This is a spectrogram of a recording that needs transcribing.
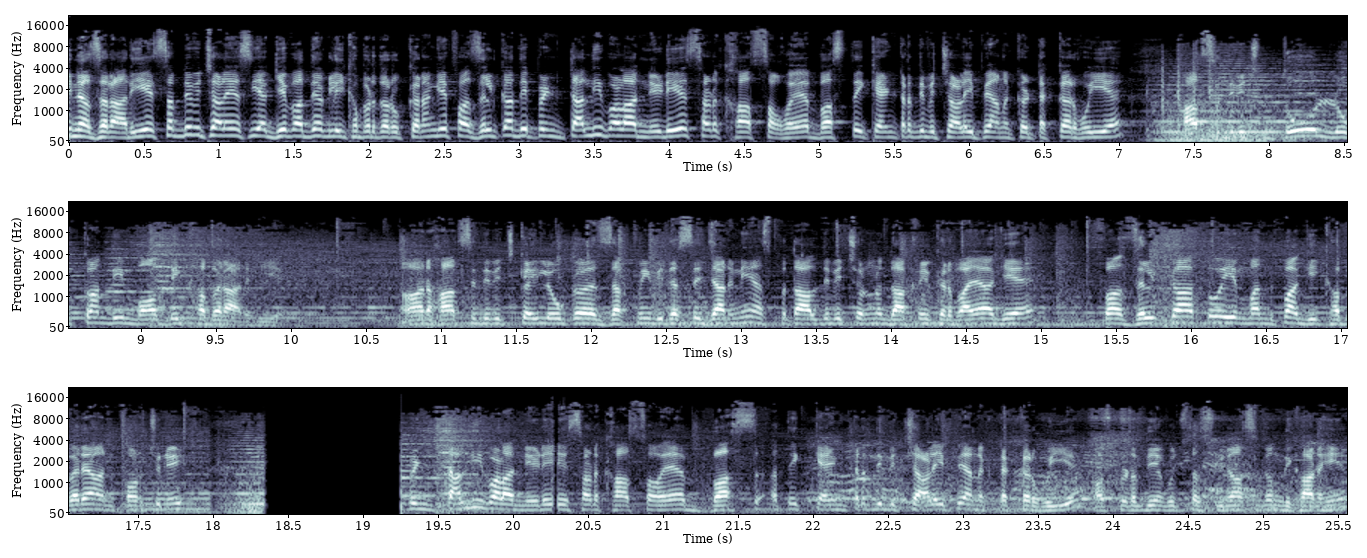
ਨਜ਼ਰ ਆ ਰਹੀ ਹੈ। ਸਭ ਦੇ ਵਿਚਾਲੇ ਅਸੀਂ ਅੱਗੇ ਵਧਦੇ ਅਗਲੀ ਖਬਰ ਦਾ ਰੁਖ ਕਰਾਂਗੇ। ਫਾਜ਼ਿਲਕਾ ਦੇ ਪਿੰਡ ਟਾਲੀਵਾਲਾ ਨੇੜੇ ਸੜਕ ਹਾਦਸਾ ਹੋਇਆ ਬੱਸ ਤੇ ਕੈਂਟਰ ਦੇ ਵਿਚਾਲੇ ਭਿਆਨਕ ਟੱਕਰ ਹੋਈ ਹੈ। ਹਾਦਸੇ ਦੇ ਵਿੱਚ ਦੋ ਲੋਕਾਂ ਦੀ ਮੌਤ ਦੀ ਖਬਰ ਆ ਰਹੀ ਹੈ। ਔਰ ਹਾਦਸੇ ਦੇ ਵਿੱਚ ਕਈ ਲੋਕ ਜ਼ਖਮੀ ਵੀ ਦੱਸੇ ਜਾ ਰਹੇ ਨੇ। ਹਸਪਤਾਲ ਦੇ ਵਿੱਚ ਉਹਨਾਂ ਨੂੰ ਦਾਖਲ ਕਰਵਾਇਆ ਗਿਆ ਹੈ। ਫਾਜ਼ਿਲਕਾ ਤੋਂ ਇਹ ਮੰਦਭਾਗੀ ਖਬਰ ਹੈ। ਅਨਫੋਰਚੂਨੇਟ ਪਿੰਡ ਟਾਲੀਵਾਲਾ ਨੇੜੇ ਸੜਕ ਹਾਦਸਾ ਹੋਇਆ। ਬੱਸ ਅਤੇ ਕੈਂਟਰ ਦੇ ਵਿਚਾਲੇ ਭਿਆਨਕ ਟੱਕਰ ਹੋਈ ਹੈ। ਹਸਪਤਾਲ ਦੀਆਂ ਕੁਝ ਤਸਵੀਰਾਂ ਅਸੀਂ ਤੁਹਾਨੂੰ ਦਿਖਾ ਰਹੇ ਹਾਂ।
